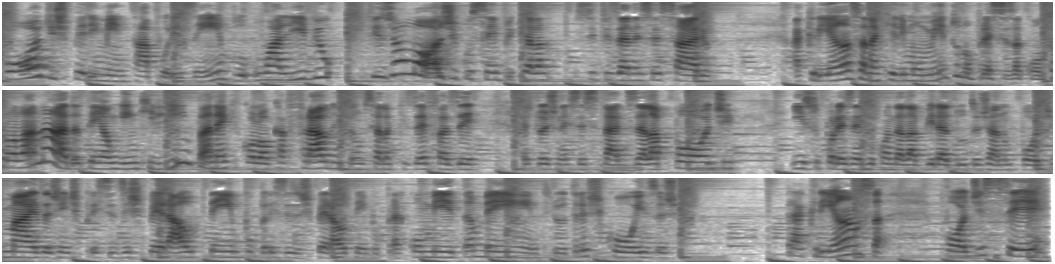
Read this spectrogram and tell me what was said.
pode experimentar, por exemplo, um alívio fisiológico sempre que ela se fizer necessário. A criança naquele momento não precisa controlar nada, tem alguém que limpa, né, que coloca a fralda, então se ela quiser fazer as suas necessidades, ela pode. Isso, por exemplo, quando ela vira adulta já não pode mais, a gente precisa esperar o tempo, precisa esperar o tempo para comer também, entre outras coisas. Para criança, pode ser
